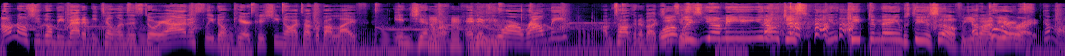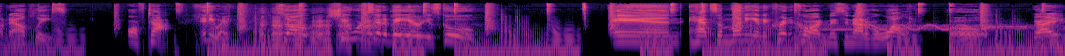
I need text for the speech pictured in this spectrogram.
I don't know if she's gonna be mad at me telling this story. I honestly don't care because she know I talk about life in general, and if you are around me, I'm talking about well, you at too. least you know, I mean, you know, just you keep the names to yourself, and you Of might be all right. Come on now, please. Off top. Anyway, so she works at a Bay Area school and had some money and a credit card missing out of her wallet, Oh. right?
